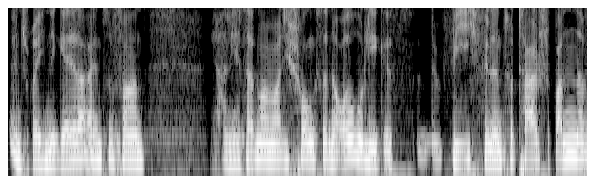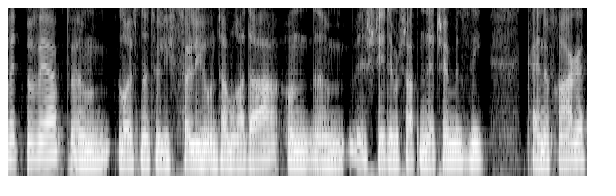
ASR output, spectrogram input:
entsprechende Gelder einzufahren. Ja, und jetzt hat man mal die Chance in der Euroleague. Ist, wie ich finde, ein total spannender Wettbewerb. Ähm, läuft natürlich völlig unterm Radar und ähm, steht im Schatten der Champions League, keine Frage.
